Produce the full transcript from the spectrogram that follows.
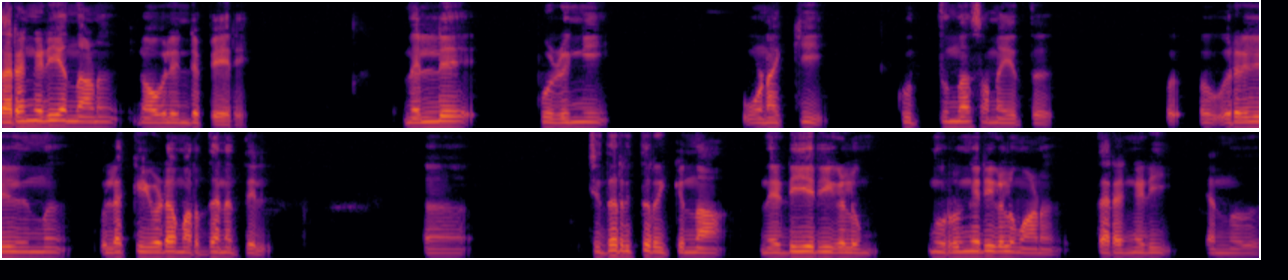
തരങ്ങഴി എന്നാണ് നോവലിന്റെ പേര്. നെല്ല് പുഴുങ്ങി ഉണക്കി കുത്തുന്ന സമയത്ത് ഉരലിൽ നിന്ന് ഉലക്കയുടെ മർദ്ദനത്തിൽ ചിതറിത്തെറിക്കുന്ന നെടിയരികളും നുറുങ്ങരികളുമാണ് തരങ്ങഴി എന്നത്.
